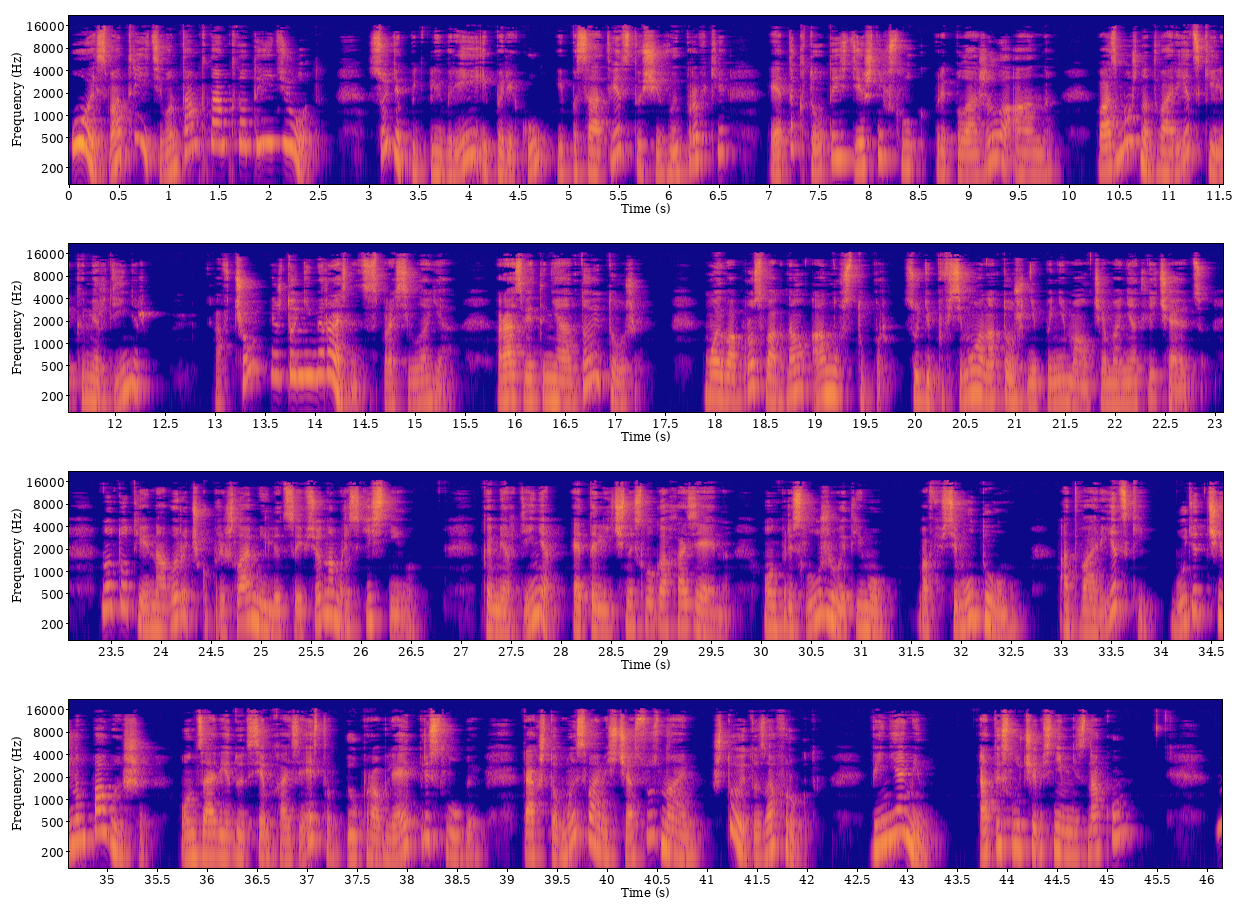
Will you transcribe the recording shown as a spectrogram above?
«Ой, смотрите, вон там к нам кто-то идет!» Судя по ливрее и парику, и по соответствующей выправке, это кто-то из здешних слуг, предположила Анна. Возможно, дворецкий или камердинер. «А в чем между ними разница?» – спросила я. «Разве это не одно и то же?» Мой вопрос вогнал Анну в ступор. Судя по всему, она тоже не понимала, чем они отличаются. Но тут ей на выручку пришла милиция и все нам разъяснила. Камердинер – это личный слуга хозяина – Он прислуживает ему во всему дому, а дворецкий будет чином повыше. Он заведует всем хозяйством и управляет прислугой. Так что мы с вами сейчас узнаем, что это за фрукт. Веньямин, а ты случаем с ним не знаком?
